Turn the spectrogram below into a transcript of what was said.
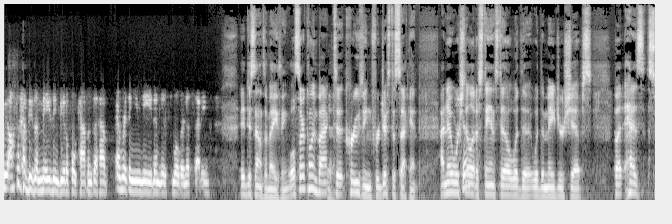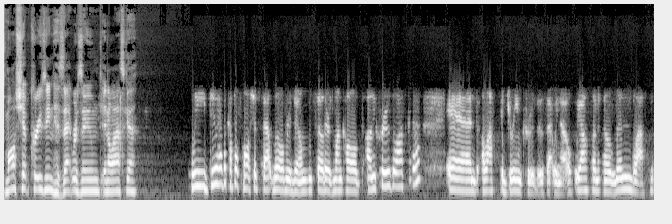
we also have these amazing, beautiful cabins that have everything you need in this wilderness setting. It just sounds amazing. Well, circling back yeah. to cruising for just a second, I know we're still at a standstill with the with the major ships, but has small ship cruising has that resumed in Alaska? We do have a couple small ships that will resume. So there's one called Uncruise Alaska and Alaska Dream Cruises that we know. We also know Lindblad is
